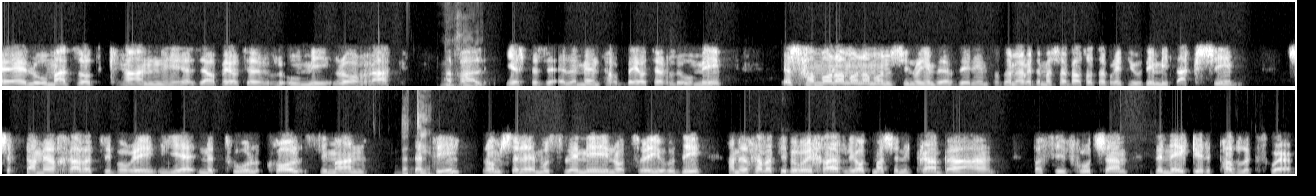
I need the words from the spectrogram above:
אה, לעומת זאת, כאן זה הרבה יותר לאומי, לא רק, נכון. אבל יש בזה אלמנט הרבה יותר לאומי. יש המון המון המון שינויים והבדלים, זאת אומרת, למשל בארצות הברית יהודים מתעקשים שהמרחב הציבורי יהיה נטול כל סימן דתי, דתי לא משנה מוסלמי, נוצרי, יהודי, המרחב הציבורי חייב להיות מה שנקרא בספרות שם The Naked Public Square,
